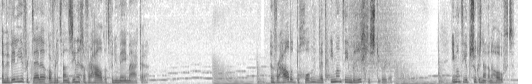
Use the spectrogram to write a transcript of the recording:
En we willen je vertellen over dit waanzinnige verhaal dat we nu meemaken. Een verhaal dat begon met iemand die een berichtje stuurde. Iemand die op zoek is naar een hoofd.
